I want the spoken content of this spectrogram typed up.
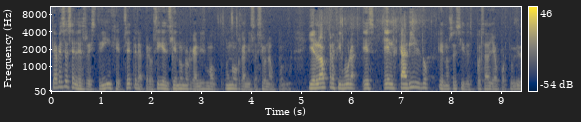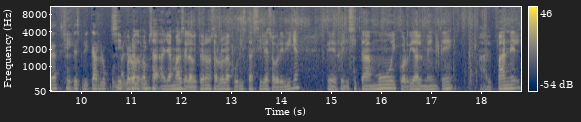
que a veces se les restringe, etcétera, pero siguen siendo un organismo, una organización autónoma. Y la otra figura es el cabildo, que no sé si después haya oportunidad de explicarlo con sí, mayor vamos a, a llamadas del auditorio, nos habló la jurista Cilia Sobrevilla, que felicita muy cordialmente al panel,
